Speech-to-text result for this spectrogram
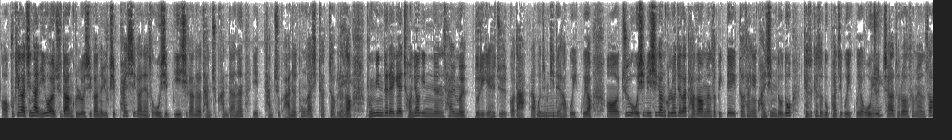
어, 국회가 지난 2월 주당 근로시간을 68시간에서 52시간으로 단축한다는 이 단축안을 통과시켰죠. 그래서 네. 국민들에게 저녁 있는 삶을 누리게 해줄 거다라고 지금 음. 기대하고 있고요. 어, 주 52시간 근로제가 다가오면서 빅데이터 상의 관심도도 계속해서 높아지고 있고요. 5주차 들어서면서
